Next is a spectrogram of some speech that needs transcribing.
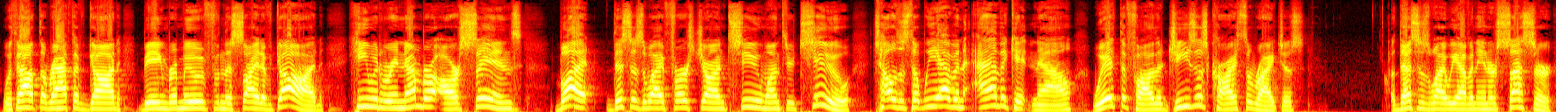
Without the wrath of God being removed from the sight of God, He would remember our sins but this is why 1 John 2 1 through 2 tells us that we have an advocate now with the Father, Jesus Christ the righteous. This is why we have an intercessor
